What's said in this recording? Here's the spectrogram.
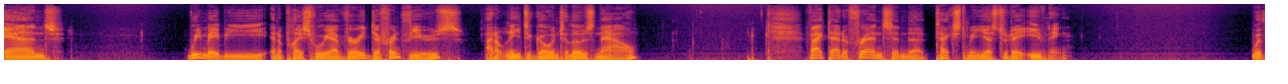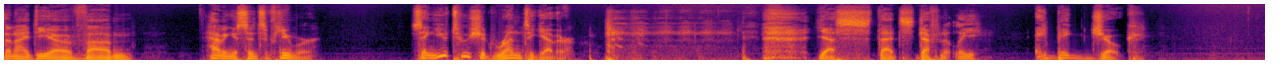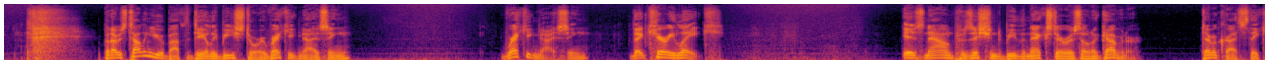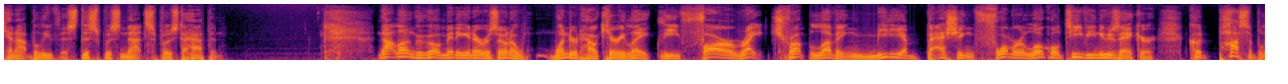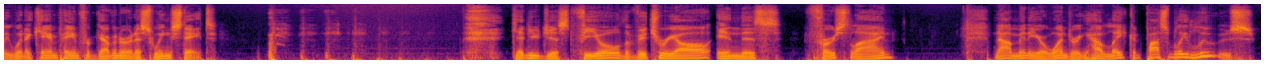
and we may be in a place where we have very different views. I don't need to go into those now. In fact, I had a friend send a text to me yesterday evening with an idea of um, having a sense of humor, saying you two should run together. yes, that's definitely a big joke. But I was telling you about the Daily Beast story, recognizing recognizing that Kari Lake is now in position to be the next Arizona governor. Democrats, they cannot believe this. This was not supposed to happen. Not long ago, many in Arizona wondered how Kari Lake, the far right, Trump loving, media bashing former local TV news anchor, could possibly win a campaign for governor in a swing state. Can you just feel the vitriol in this first line? Now, many are wondering how Lake could possibly lose.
